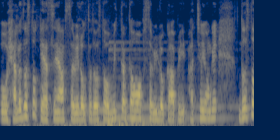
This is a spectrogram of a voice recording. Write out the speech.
तो हेलो दोस्तों, कैसे हैं आप सभी लोग? तो दोस्तों, उम्मीद करता हूँ आप सभी लोग काफ़ी अच्छे होंगे। दोस्तों,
